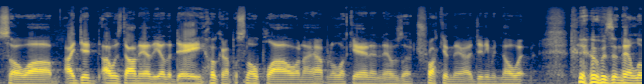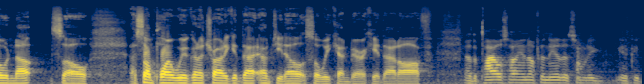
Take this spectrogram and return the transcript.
So, um, I did, I was down there the other day hooking up a snowplow and I happened to look in and there was a truck in there. I didn't even know it. It was in there loading up. So at some point, we're gonna try to get that emptied out so we can barricade that off. Are the piles high enough in there that somebody, you could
